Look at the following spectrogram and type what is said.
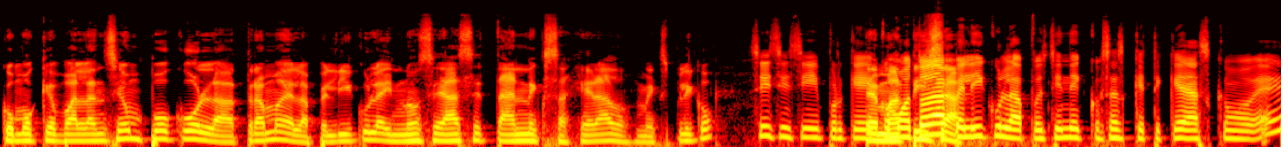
como que balancea un poco la trama de la película y no se hace tan exagerado, ¿me explico? Sí, sí, sí, porque como toda película pues tiene cosas que te quedas como, eh,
